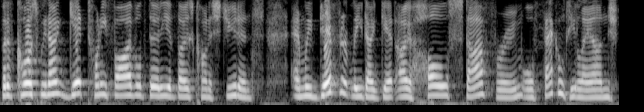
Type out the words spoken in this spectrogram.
But of course, we don't get 25 or 30 of those kind of students, and we definitely don't get a whole staff room or faculty lounge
